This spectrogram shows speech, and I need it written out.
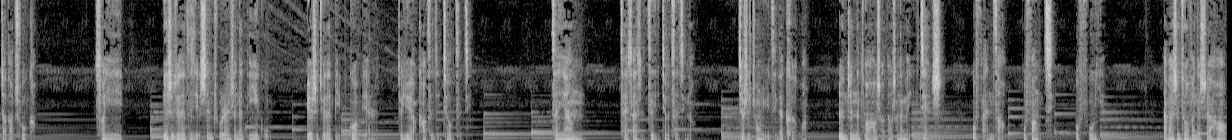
找到出口。所以，越是觉得自己身处人生的低谷，越是觉得比不过别人，就越要靠自己救自己。怎样才算是自己救自己呢？就是忠于自己的渴望，认真的做好手头上的每一件事，不烦躁，不放弃，不敷衍。哪怕是做饭的时候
